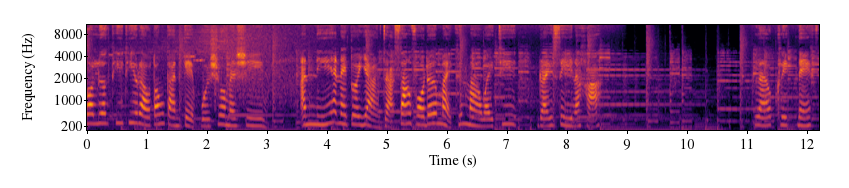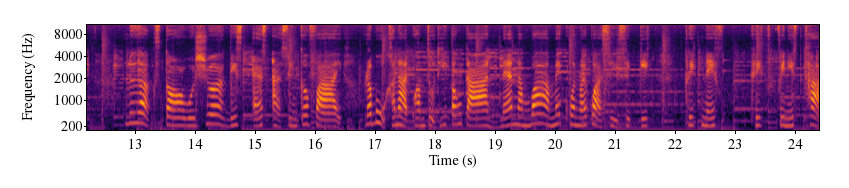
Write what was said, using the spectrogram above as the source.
ก็เลือกที่ที่เราต้องการเก็บ Virtual Machine อันนี้ในตัวอย่างจะสร้างโฟลเดอร์ใหม่ขึ้นมาไว้ที่ Drive C นะคะ แล้วคลิก Next เลือก Store Virtual Disk as a Single File ระบุขนาดความจุที่ต้องการ แนะนำว่าไม่ควรน้อยกว่า 40 กิก คลิก Next คลิก Finish ค่ะ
